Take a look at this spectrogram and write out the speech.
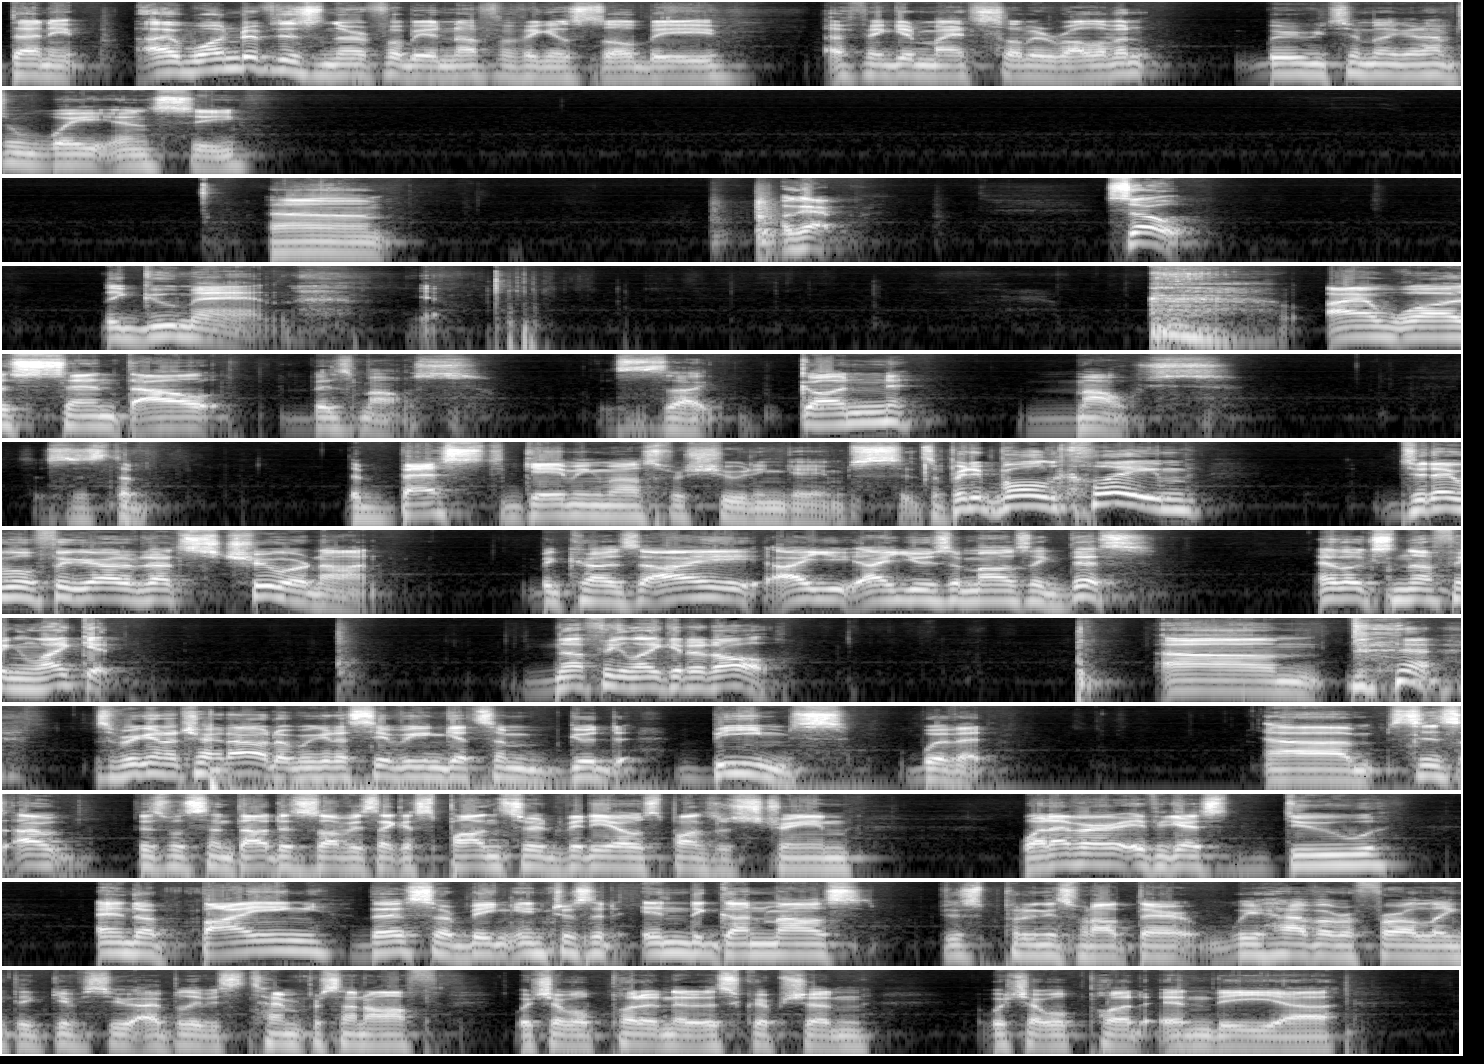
Danny. I wonder if this nerf will be enough. I think it'll still be... I think it might still be relevant. We're simply gonna have to wait and see. Um, okay. So, the Goo Man. Yeah. I was sent out this mouse. This is a gun mouse. This is the the best gaming mouse for shooting games. It's a pretty bold claim. Today we'll figure out if that's true or not. Because I I, I use a mouse like this. It looks nothing like it. Nothing like it at all. Um, so we're gonna try it out and we're gonna see if we can get some good beams with it. Um, since I, this was sent out, this is obviously like a sponsored video, sponsored stream, whatever. If you guys do end up buying this or being interested in the gun mouse, just putting this one out there, we have a referral link that gives you, I believe it's 10% off, which I will put in the description, which I will put in the uh,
